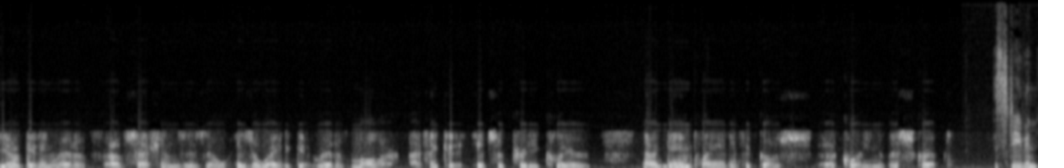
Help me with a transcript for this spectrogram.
you know, getting rid of, of Sessions is a is a way to get rid of Mueller. I think it, it's a pretty clear uh, game plan if it goes according to this script. Stephen,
